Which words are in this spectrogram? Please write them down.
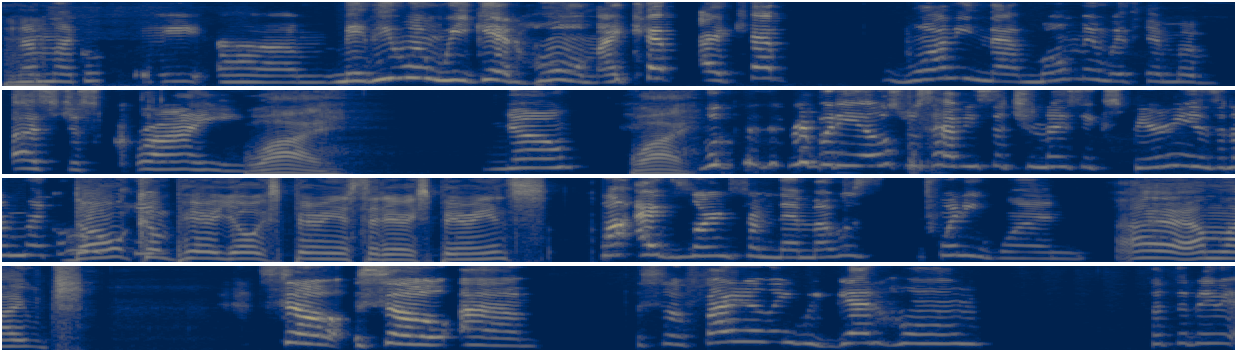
and Mm. I'm like, okay, um, maybe when we get home, I kept I kept wanting that moment with him of us just crying. Why? No, Why? well, because everybody else was having such a nice experience, and I'm like, oh, Don't okay. compare your experience to their experience. Well, I've learned from them. I was 21. I, I'm like, so so um so finally we get home put the baby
